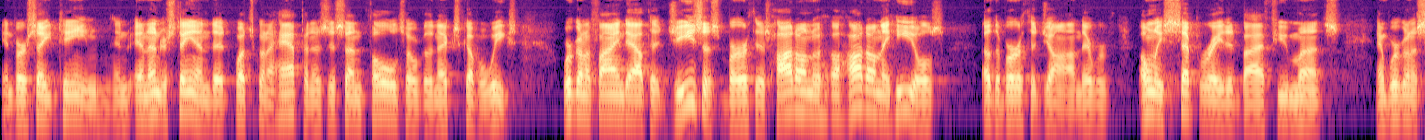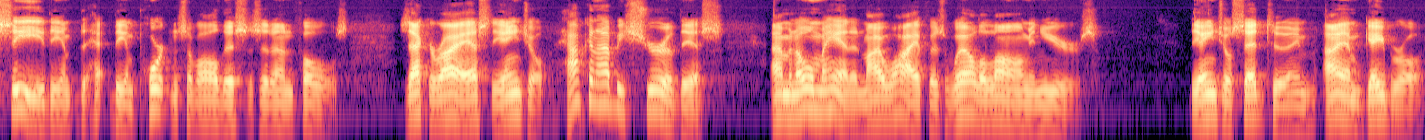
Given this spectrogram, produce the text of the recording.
In verse 18, and, and understand that what's going to happen as this unfolds over the next couple of weeks, we're going to find out that Jesus' birth is hot on the hot on the heels of the birth of John. They were only separated by a few months, and we're going to see the, the importance of all this as it unfolds. Zechariah asked the angel, How can I be sure of this? I'm an old man, and my wife is well along in years. The angel said to him, I am Gabriel.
